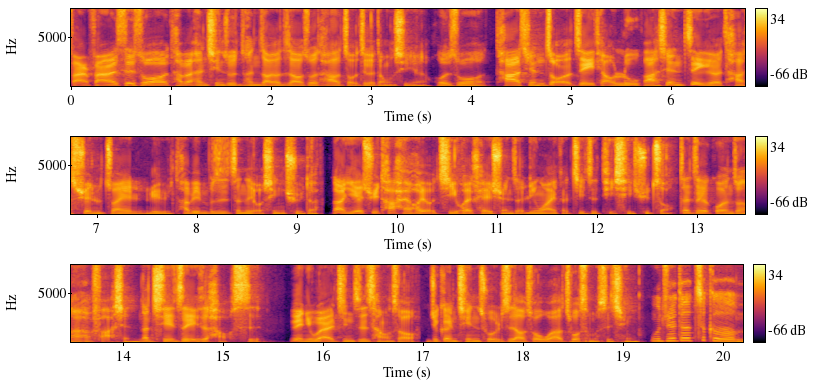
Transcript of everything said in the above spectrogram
反而反而是说，他们很清楚，很早就知道说他要走这个东西了，或者说他先走了这一条路，发现这个他选的专业领域他并不是真的有兴趣的，那也许他还会有机会可以选择另外一个机制体系去走。在这个过程中，他会发现，那其实这也是好事，因为你未来进职场的时候，你就更清楚知道说我要做什么事情。我觉得这个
